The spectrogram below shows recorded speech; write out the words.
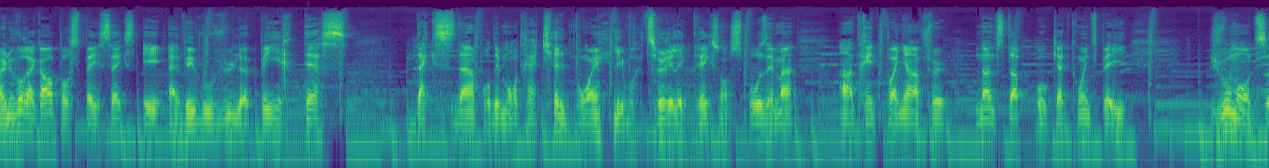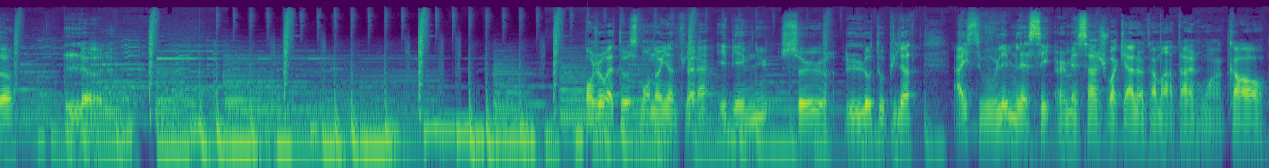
Un nouveau record pour SpaceX et avez-vous vu le pire test d'accident pour démontrer à quel point les voitures électriques sont supposément en train de pogner en feu non-stop aux quatre coins du pays? Je vous montre ça là. Bonjour à tous, mon nom est Yann Florent et bienvenue sur l'autopilote. Si vous voulez me laisser un message vocal, un commentaire ou encore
